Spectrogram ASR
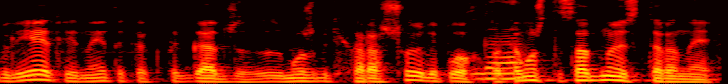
влияет ли на это как-то гаджет? Может быть, хорошо или плохо? Да. Потому что, с одной стороны,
